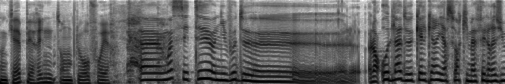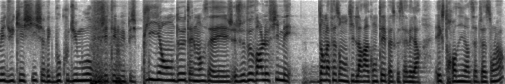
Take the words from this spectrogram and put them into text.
Ok, Perrine, ton plus gros fou rire euh, Moi, c'était au niveau de. Alors, au-delà de quelqu'un hier soir qui m'a fait le résumé du Keshish avec beaucoup d'humour, où j'étais pliée en deux tellement. Je veux voir le film, mais dans la façon dont il l'a raconté, parce que ça avait l'air extraordinaire de cette façon-là.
